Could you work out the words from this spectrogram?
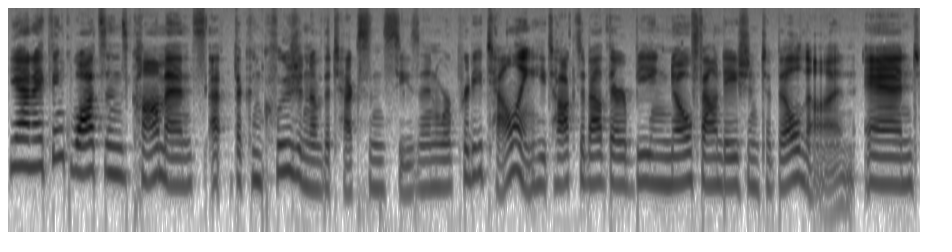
Yeah, and I think Watson's comments at the conclusion of the Texans season were pretty telling. He talked about there being no foundation to build on. And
